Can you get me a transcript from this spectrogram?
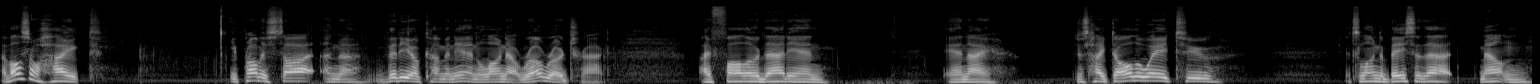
I've also hiked, you probably saw it in the video coming in along that railroad track. I followed that in and I just hiked all the way to, it's along the base of that mountain.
